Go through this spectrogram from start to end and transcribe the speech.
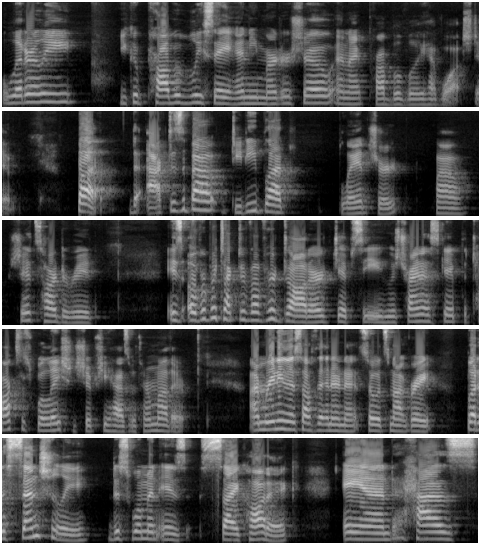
literally, you could probably say any murder show, and I probably have watched it. But the act is about Dee Blanchard. Wow, shit's hard to read is overprotective of her daughter, Gypsy, who is trying to escape the toxic relationship she has with her mother. I'm reading this off the internet, so it's not great. But essentially, this woman is psychotic and has.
